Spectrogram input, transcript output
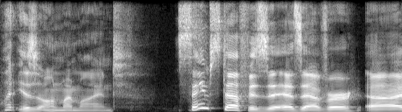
What is on my mind? Same stuff as as ever. Uh, I,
